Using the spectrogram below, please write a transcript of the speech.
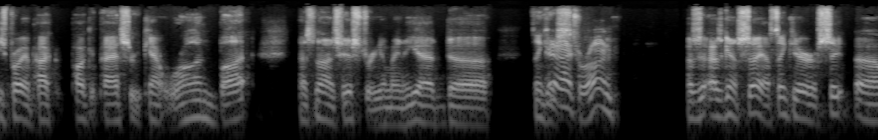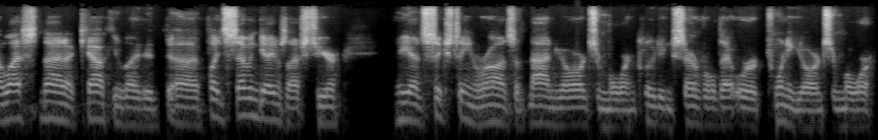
he's probably a pocket passer who can't run, but that's not his history. I mean, he had, uh, I think, yeah, nice run. I was, I was going to say, I think there uh, last night I calculated uh, played seven games last year. He had 16 runs of nine yards or more, including several that were 20 yards or more.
